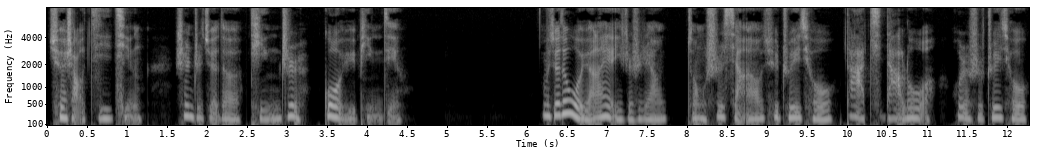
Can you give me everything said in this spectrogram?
缺少激情，甚至觉得停滞、过于平静。我觉得我原来也一直是这样，总是想要去追求大起大落。或者是追求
